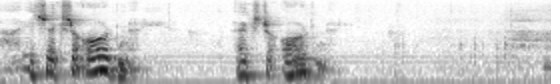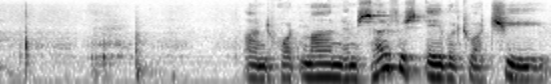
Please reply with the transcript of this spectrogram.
Ah, it's extraordinary. Extraordinary. And what man himself is able to achieve,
